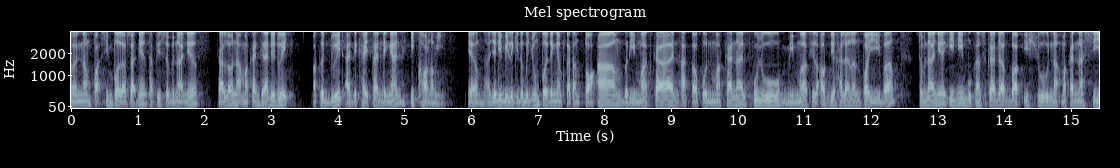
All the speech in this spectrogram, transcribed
uh, nampak simple lah ustaznya, tapi sebenarnya kalau nak makan kena ada duit maka duit ada kaitan dengan ekonomi ya ha, jadi bila kita berjumpa dengan perkataan ta'am beri makan ataupun makanan kulu mimma fil ardi halalan tayyiba sebenarnya ini bukan sekadar bab isu nak makan nasi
